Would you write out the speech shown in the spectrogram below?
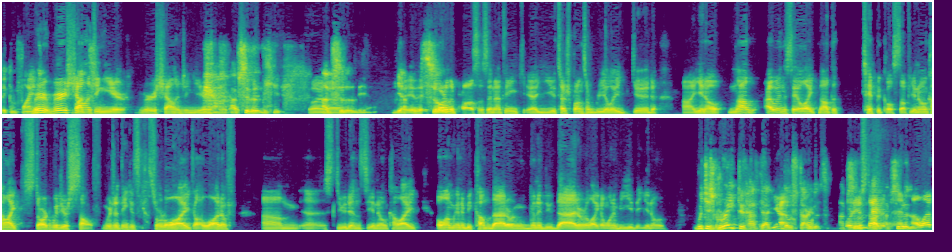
the confinement. Very, very challenging but, year. Very challenging year. Yeah, absolutely. But, uh, Absolutely. Yeah. It's so, part of the process. And I think uh, you touched upon some really good, uh, you know, not, I wouldn't say like not the typical stuff, you know, kind of like start with yourself, which I think is sort of like a lot of um, uh, students, you know, kind of like, oh, I'm going to become that or I'm going to do that or like I want to be, you know, which is great to have that yeah, those targets. Absolutely. Where do you start? Absolutely. And I'll let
